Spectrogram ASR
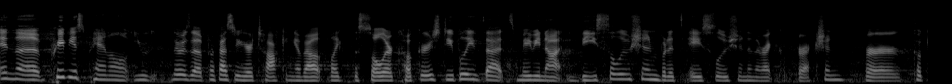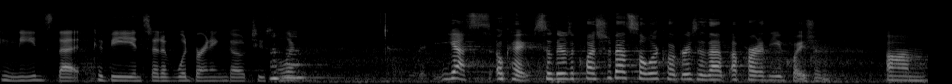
In the previous panel, you, there was a professor here talking about like the solar cookers. Do you believe that's maybe not the solution, but it's a solution in the right direction for cooking needs that could be instead of wood burning, go to solar? Yes, okay, so there's a question about solar cookers. Is that a part of the equation? Um,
